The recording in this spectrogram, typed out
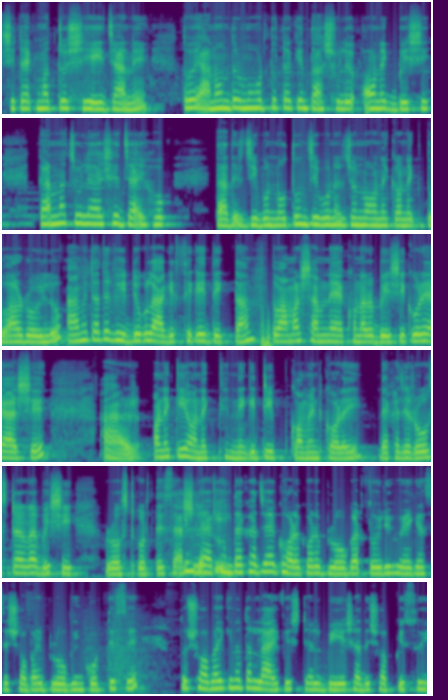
সেটা একমাত্র সেই জানে। তো এই আনন্দের মুহূর্তটা কিন্তু আসলে অনেক বেশি। কান্না চলে আসে যাই হোক তাদের জীবন নতুন জীবনের জন্য অনেক অনেক দোয়া রইল। আমি তাদের ভিডিওগুলো আগের থেকেই দেখতাম তো আমার সামনে এখন আরও বেশি করে আসে। আর অনেকেই অনেক নেগেটিভ কমেন্ট করে। দেখা যায় রোস্টাররা বেশি রোস্ট করতেছে। আসলে এখন দেখা যায় ঘরে ঘরে ব্লগার তৈরি হয়ে গেছে সবাই ব্লগিং করতেছে। তো সবাই কিন্তু তার লাইফ স্টাইল বিয়ে সাথে সব কিছুই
